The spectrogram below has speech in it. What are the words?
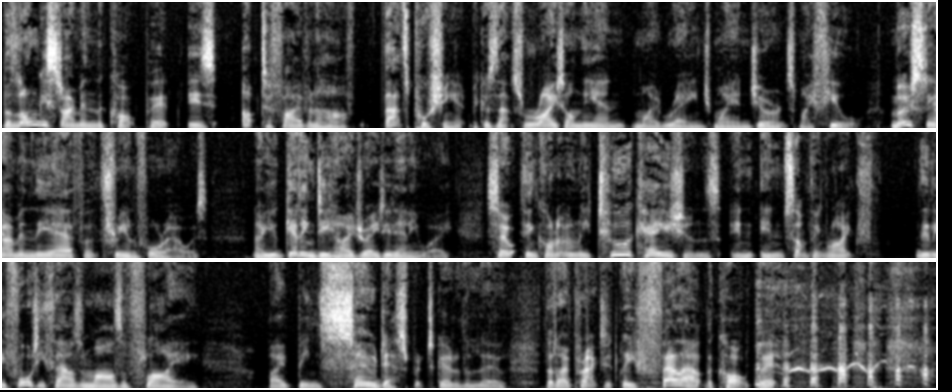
The longest I'm in the cockpit is up to five and a half. That's pushing it because that's right on the end my range, my endurance, my fuel. Mostly I'm in the air for three and four hours. Now you're getting dehydrated anyway. So I think on only two occasions in, in something like nearly 40,000 miles of flying, I'd been so desperate to go to the loo that I practically fell out the cockpit.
